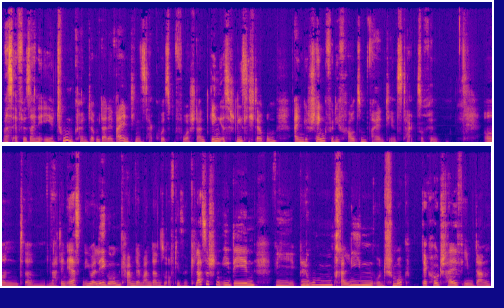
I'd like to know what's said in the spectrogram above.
was er für seine Ehe tun könnte, und da der Valentinstag kurz bevorstand, ging es schließlich darum, ein Geschenk für die Frau zum Valentinstag zu finden. Und ähm, nach den ersten Überlegungen kam der Mann dann so auf diese klassischen Ideen wie Blumen, Pralinen und Schmuck. Der Coach half ihm dann,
